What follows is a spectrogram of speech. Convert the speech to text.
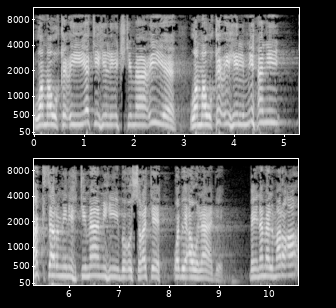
وموقعيته الاجتماعية وموقعه المهني أكثر من اهتمامه بأسرته وبأولاده. بينما المرأة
